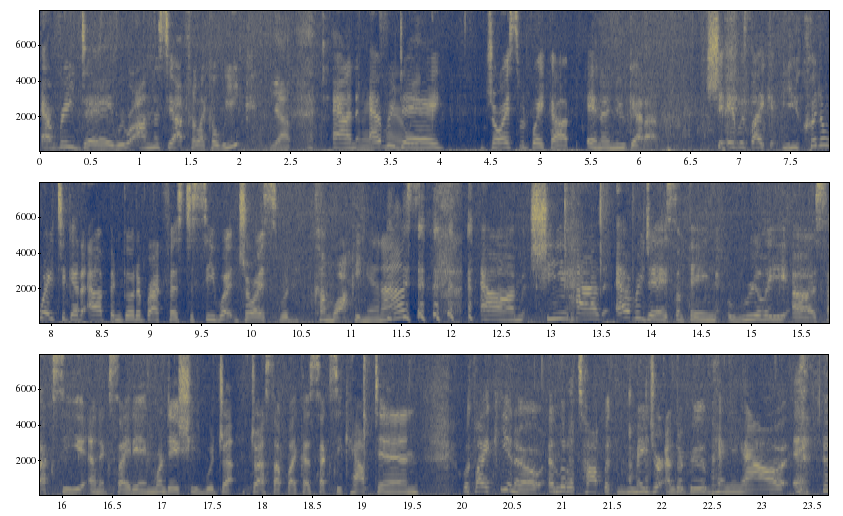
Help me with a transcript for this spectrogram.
every day we were on this yacht for like a week, Yep. and every day day Joyce would wake up in a new getup. She, it was like you couldn't wait to get up and go to breakfast to see what Joyce would come walking in as. um, she had every day something really uh, sexy and exciting. One day she would ju- dress up like a sexy captain with like you know a little top with major underboob hanging out.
